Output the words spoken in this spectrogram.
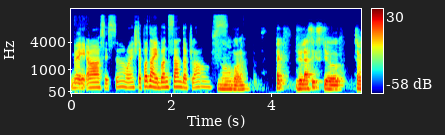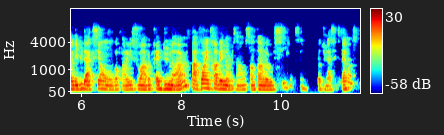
Ben, ah, c'est ça, ouais. J'étais pas dans les bonnes salles de classe. Non, voilà. Fait que le LASIX qui a c'est un début d'action, on va parler souvent à peu près d'une heure, par voie intraveineuse, hein, on s'entend là aussi, c'est pas du LASIX féroce.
